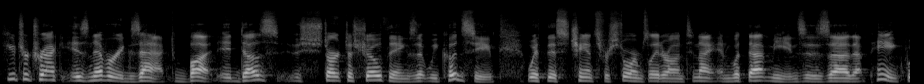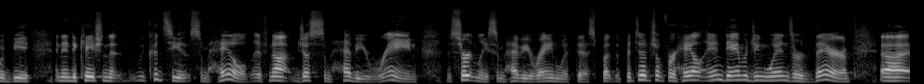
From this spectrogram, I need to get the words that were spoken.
Future track is never exact, but it does start to show things that we could see with this chance for storms later on tonight. And what that means is uh, that pink would be an indication that we could see some hail, if not just some heavy rain. certainly some heavy rain with this, but the potential for hail and damaging winds are there. Uh,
